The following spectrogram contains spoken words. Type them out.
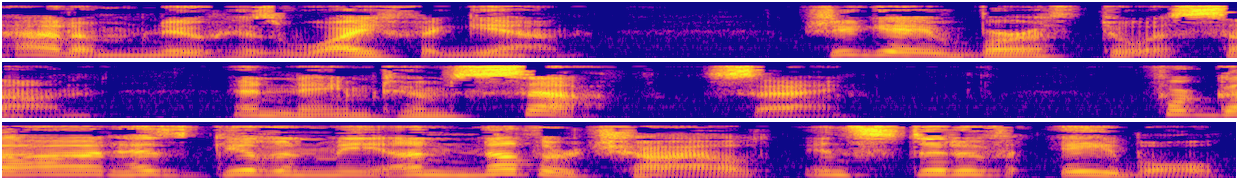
Adam knew his wife again. She gave birth to a son and named him Seth, saying, For God has given me another child instead of Abel,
